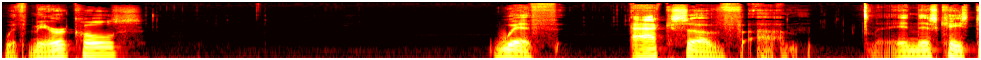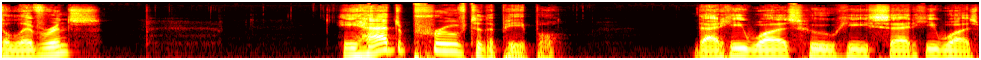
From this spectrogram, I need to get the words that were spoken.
with miracles, with acts of, um, in this case, deliverance. He had to prove to the people that he was who he said he was.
